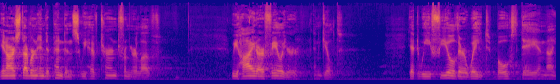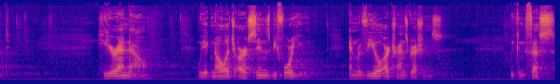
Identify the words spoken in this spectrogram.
In our stubborn independence, we have turned from your love. We hide our failure and guilt, yet we feel their weight both day and night. Here and now, we acknowledge our sins before you and reveal our transgressions. We confess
